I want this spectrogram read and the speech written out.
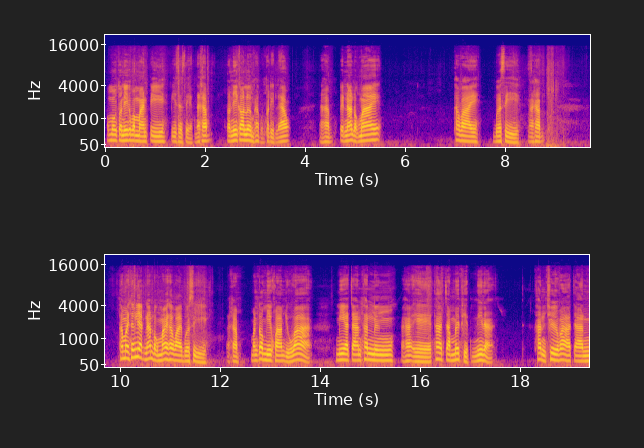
มะม่วงตัวนี้ก็ประมาณปีปีเศษนะครับ ตอนนี้ก็เริ่มให้ผลผลิตแล้วนะครับ เป็นน้ำดอกไม้ทวายเบอร์สี่นะครับทำไมถึงเรียกน้ำดอกไม้ทวายเบอร์สี่นะครับ มันก็มีความอยู่ว่า มีอาจารย์ท่านหนึ่งนะฮะเอถ้าจำไม่ผิดนี่เนี่ยท่านชื่อว่าอาจารย์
